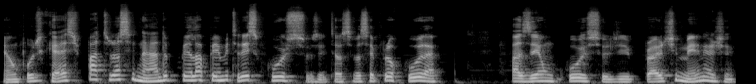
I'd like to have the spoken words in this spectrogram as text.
é um podcast patrocinado pela PM3 Cursos. Então, se você procura fazer um curso de Project Manager,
